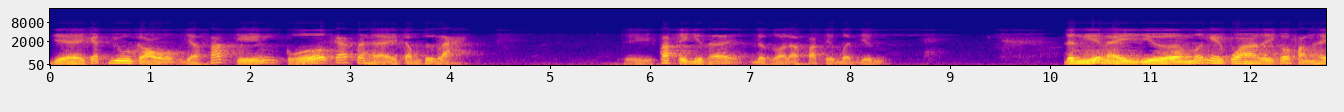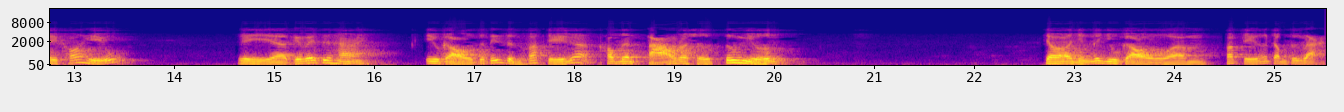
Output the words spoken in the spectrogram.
về các nhu cầu và phát triển của các thế hệ trong tương lai. Thì phát triển như thế được gọi là phát triển bền vững. Định nghĩa này vừa mới nghe qua thì có phần hơi khó hiểu, vì à, cái vế thứ hai, yêu cầu cái tiến trình phát triển không nên tạo ra sự tương nhượng cho những cái nhu cầu phát triển ở trong tương lai.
